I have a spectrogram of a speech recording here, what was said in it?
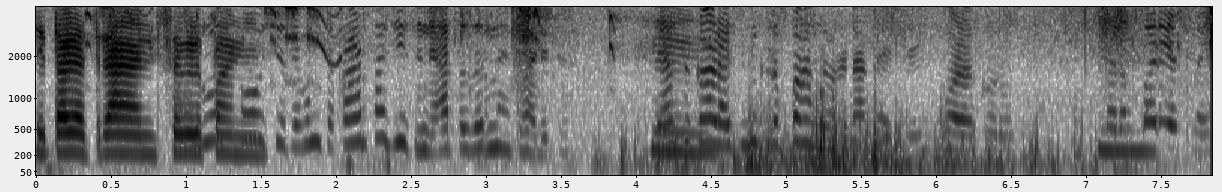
हे तळ्यात रान सगळं पाणी. पाऊस येतो मग तर काढताच यायचं नाही आता जर नाही तर. असं काढायचं इकडं बांधावर टाकायचं गोळा करून. कारण पर्यायच नाही.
